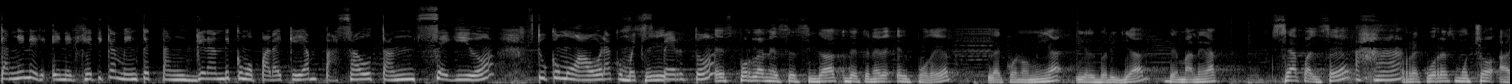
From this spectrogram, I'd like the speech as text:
tan ener- energéticamente tan grande como para que hayan pasado tan seguido? Tú como ahora, como Sí, experto. es por la necesidad de tener el poder, la economía y el brillar de manera sea cual sea, Ajá. recurres mucho a,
